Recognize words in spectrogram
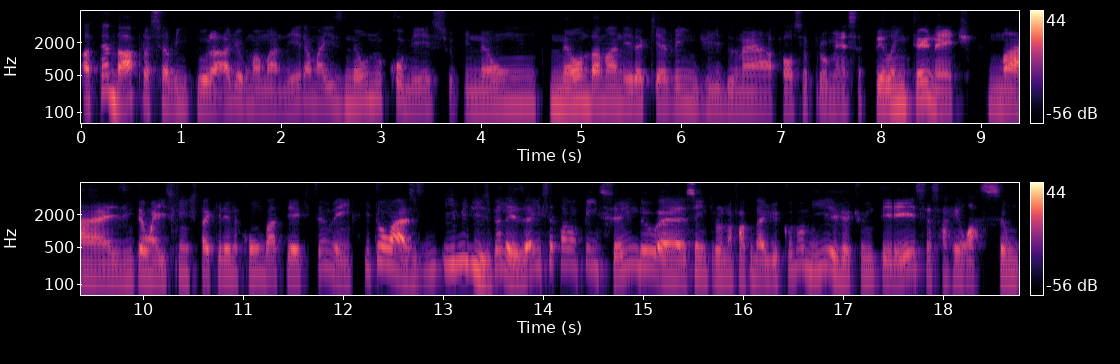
até dá para se aventurar de alguma maneira, mas não no começo e não não da maneira que é vendido, né? A falsa promessa pela internet. Mas então é isso que a gente está querendo combater aqui também. E Tomás, e me diz, beleza, aí você estava pensando, é, você entrou na faculdade de economia, já tinha um interesse, essa relação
